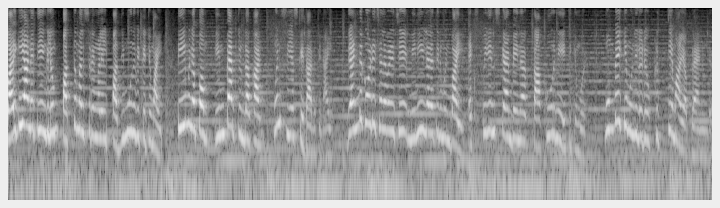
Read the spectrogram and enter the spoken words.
വൈകിയാണ് എത്തിയെങ്കിലും പത്ത് മത്സരങ്ങളിൽ പതിമൂന്ന് വിക്കറ്റുമായി ടീമിനൊപ്പം ഇമ്പാക്ട് ഉണ്ടാക്കാൻ മുൻ സി എസ് കെ താരത്തിനായി. രണ്ട് കോടി ചെലവഴിച്ച് മിനി ലലത്തിന് മുൻപായി എക്സ്പീരിയൻസ് ക്യാമ്പയിനർ താക്കൂറിനെ എത്തിക്കുമ്പോൾ മുംബൈക്ക് മുന്നിൽ ഒരു കൃത്യമായ പ്ലാൻ ഉണ്ട്.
